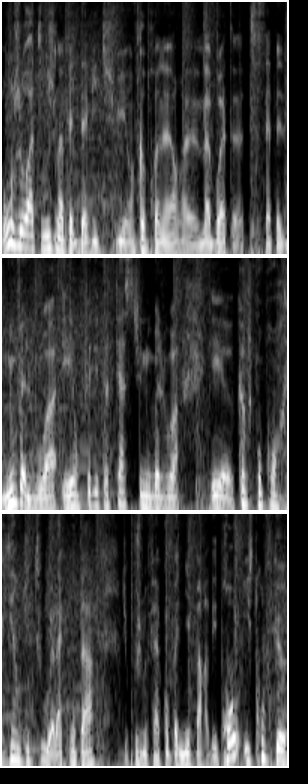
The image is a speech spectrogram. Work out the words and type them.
Bonjour à tous, je m'appelle David, je suis entrepreneur. Euh, ma boîte euh, s'appelle Nouvelle Voix et on fait des podcasts une Nouvelle Voix. Et euh, comme je comprends rien du tout à la compta, du coup je me fais accompagner par des pros. Il se trouve que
